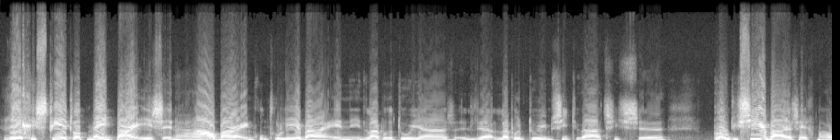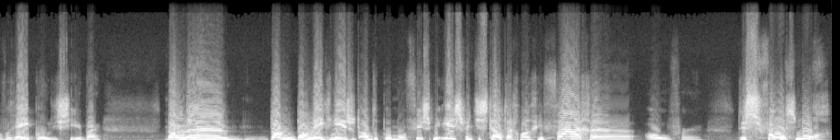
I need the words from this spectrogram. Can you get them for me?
registreert wat meetbaar is en herhaalbaar en controleerbaar en in laboratoriumsituaties uh, produceerbaar, zeg maar, of reproduceerbaar dan, uh, dan, dan weet je niet eens wat antropomorfisme is, want je stelt daar gewoon geen vragen over. Dus vooralsnog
